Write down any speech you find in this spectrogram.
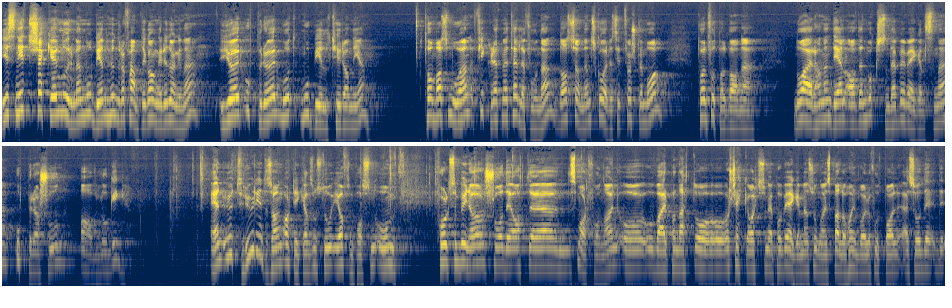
I snitt sjekker nordmenn mobilen 150 ganger i døgnet. Gjør opprør mot mobiltyranniet. Thomas Moen fiklet med telefonen da sønnen skåret sitt første mål på en fotballbane. Nå er han en del av den voksende bevegelsene Operasjon avlogging. En utrolig interessant artikkel som sto i Aftenposten om folk som begynner å se det at eh, smartphonene og, og, være på nett og, og, sjekke alt som er på VG mens ungene spiller håndball og fotball altså det, det,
